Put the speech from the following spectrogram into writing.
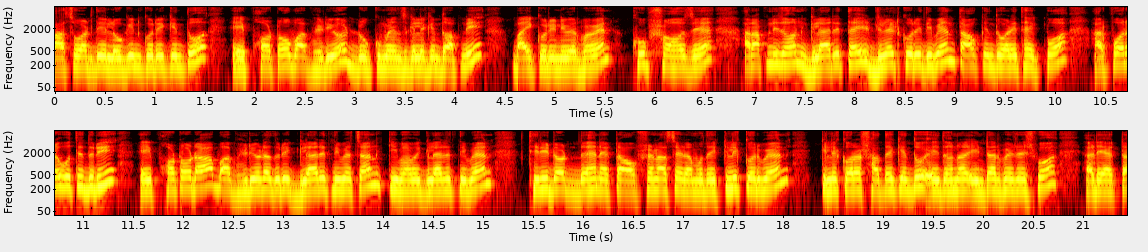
পাসওয়ার্ড দিয়ে লগ করে কিন্তু এই ফটো বা ভিডিও ডকুমেন্টসগুলো কিন্তু আপনি বাই করে নিবে পাবেন। খুব সহজে। আর আপনি যখন গ্যালারিতে ডিলিট করে দিবেন, তাও কিন্তু বাড়ি থাকব। আর পরবর্তী যদি এই ফটোটা বা ভিডিওটা যদি গ্যালারিতে নিবে চান, কীভাবে গ্যালারিতে নেবেন থ্রি ডট দেখেন একটা অপশান আছে, এটার মধ্যে ক্লিক করবেন। ক্লিক করার সাথে কিন্তু এই ধরনের ইন্টারফেস আসব। এটি একটা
